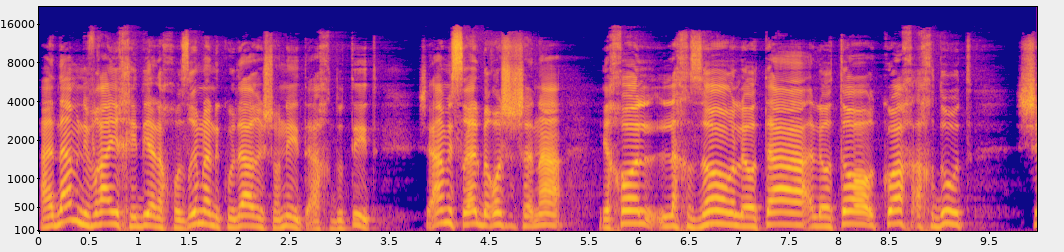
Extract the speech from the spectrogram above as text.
האדם נברא יחידי, אנחנו חוזרים לנקודה הראשונית, האחדותית, שעם ישראל בראש השנה יכול לחזור לאותה, לאותו כוח אחדות ש,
